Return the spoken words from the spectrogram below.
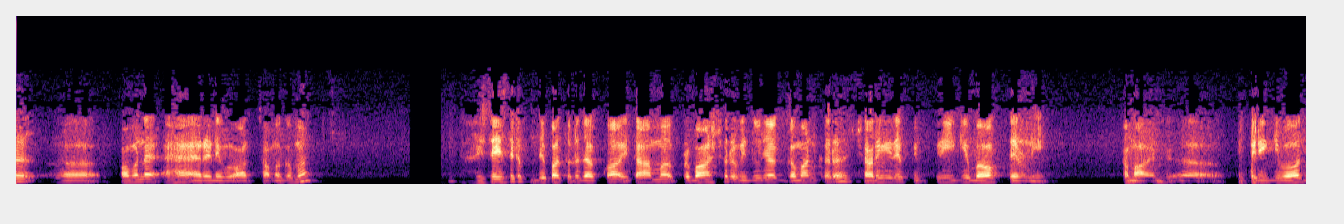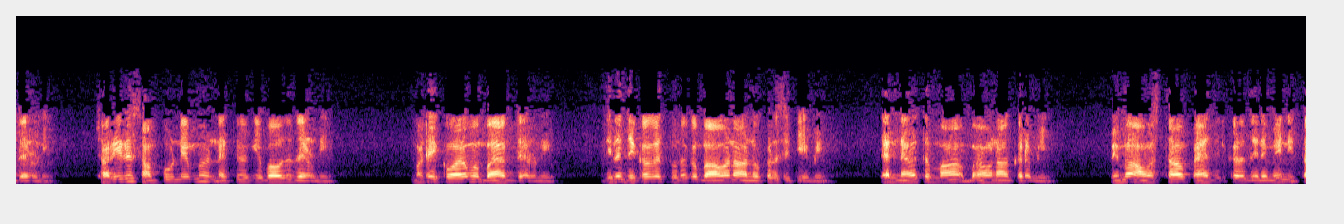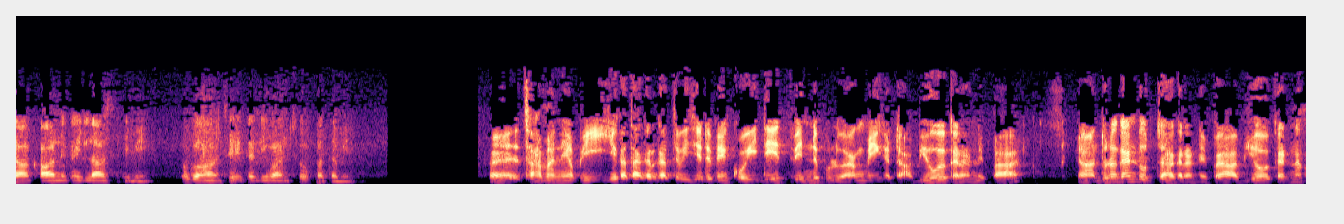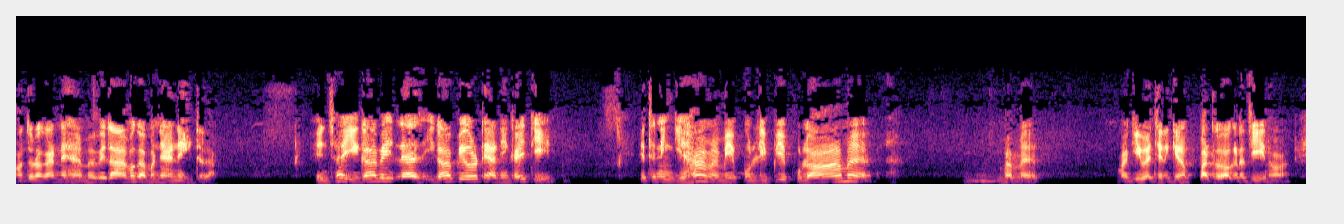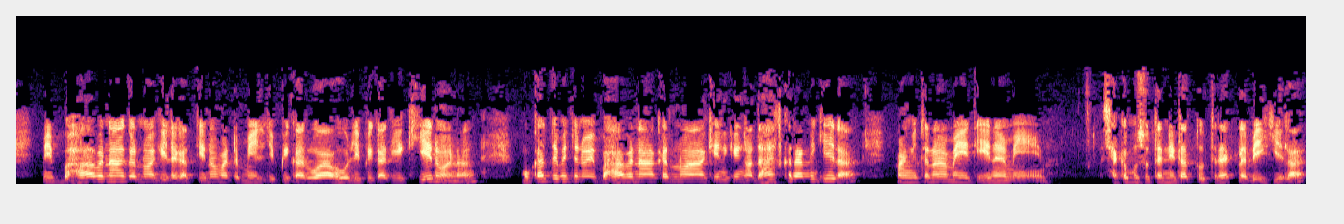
පමණ ඇහැ ඇරෙනවත් සමගම හිසේ සිට දෙපතුල දක්වා ඊටාම ප්‍රභාෂර විදුලියක් ගමන් කර ශරීරෙ පිපිරීගේ බවක් දැනුනි. සමාවෙන් පිපිරීගේ බවක් දැනුනි. ශරීරය සම්පූර්ණයෙන්ම නැතිව ගිය බවද දැනුනි. මට එකවරම බයක් දැනුනි. දින දෙකක තුනක භාවනා නොකර සිටීමෙන් දැන් නැවත මා භාවනා කරමි. මෙම අවස්ථාව පැහැදිලි කර දෙන මෙන් ඊටා කාලයක ඉල්ලා සිටිමි. ඔබ වහන්සේට නිවන් සුව පතමි. සාමාන්‍ය අපි ඊයේ කතා කරගත්ත විදිහට මේ කොයි දේත් වෙන්න පුළුවන් මේකට අභියෝග කරන්න එපා. හඳුනා ගන්න උත්සාහ කරන්න එපා. අභියෝග කරන හඳුනා ගන්න හැම වෙලාවෙම ගමන යන්නේ හිටලා. එනිසා ඊගාවේ ඊගා පියවරට අනේකයි තියෙන්නේ. එතනින් ගියාම මේ ලිපිය පුලාම මම මගේ වචන කියන පටලවාගෙන තියෙනවා. මේ භාවනා කරනවා කියලා එකක් තියෙනවා. මට මේ ලිපිකරුවා හෝ ලිපිකාරිය කියනවා නම් මොකද්ද මෙතන මේ භාවනා කරනවා කියන එකෙන් අදහස් කරන්න කියලා මම හිතනවා මේ තියෙන මේ සැකමසුතන්නටත් උත්තරයක් ලැබෙයි කියලා.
